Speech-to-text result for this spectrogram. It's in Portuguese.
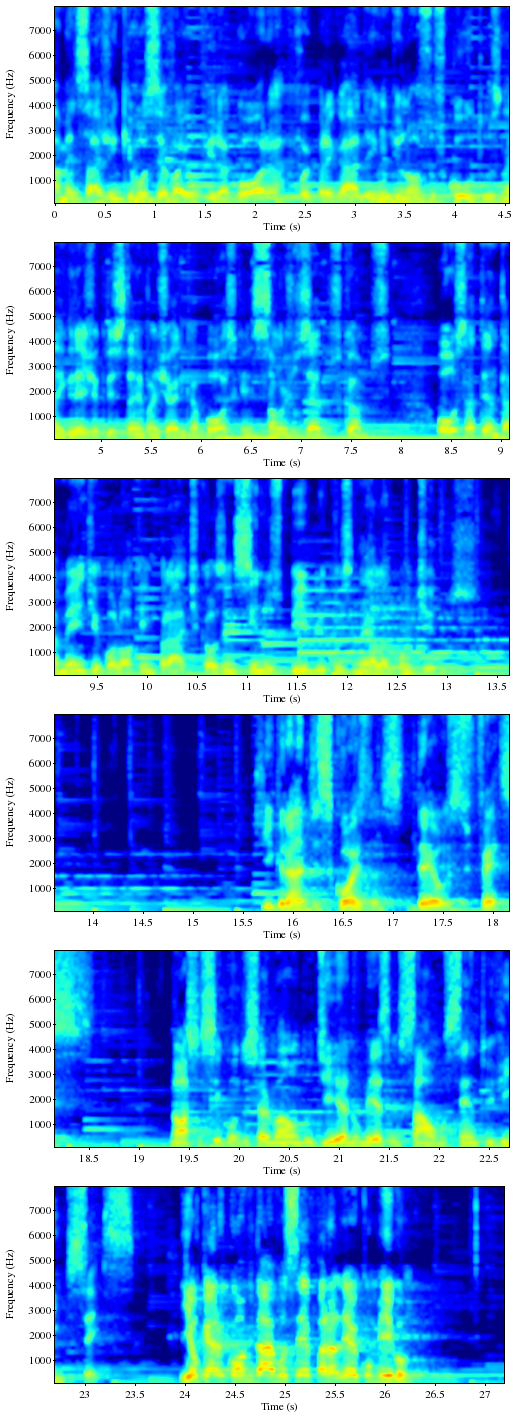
A mensagem que você vai ouvir agora foi pregada em um de nossos cultos na Igreja Cristã Evangélica Bosque, em São José dos Campos. Ouça atentamente e coloque em prática os ensinos bíblicos nela contidos. Que grandes coisas Deus fez! Nosso segundo sermão do dia no mesmo Salmo 126. E eu quero convidar você para ler comigo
